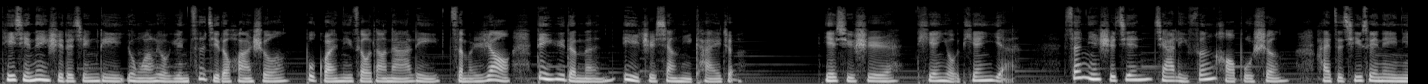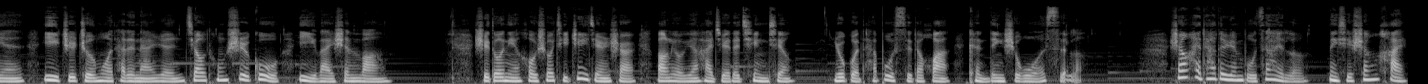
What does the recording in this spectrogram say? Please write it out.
提起那时的经历，用王柳云自己的话说：“不管你走到哪里，怎么绕，地狱的门一直向你开着。也许是天有天眼。”三年时间，家里分毫不剩。孩子七岁那年，一直折磨她的男人交通事故意外身亡。十多年后说起这件事儿，王柳云还觉得庆幸。如果他不死的话，肯定是我死了。伤害他的人不在了，那些伤害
